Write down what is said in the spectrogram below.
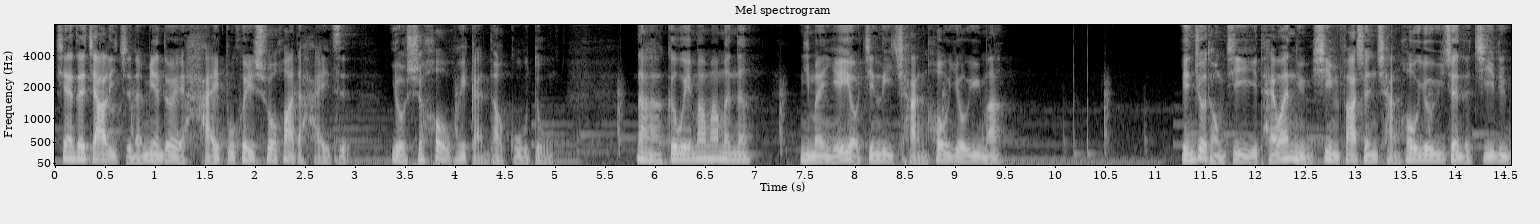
现在在家里只能面对还不会说话的孩子。有时候会感到孤独。那各位妈妈们呢？你们也有经历产后忧郁吗？研究统计，台湾女性发生产后忧郁症的几率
